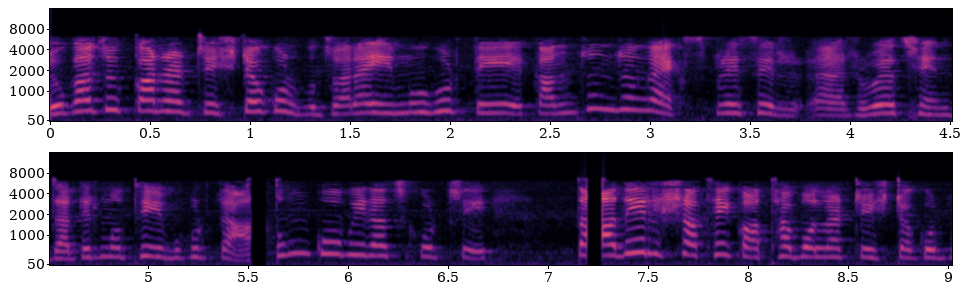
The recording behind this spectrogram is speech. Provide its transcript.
যোগাযোগ করার চেষ্টা করব। যারা এই মুহূর্তে কাঞ্চনজঙ্ঘা এক্সপ্রেসের রয়েছেন যাদের মধ্যে এই মুহূর্তে আতঙ্ক বিরাজ করছে তাদের সাথে কথা বলার চেষ্টা করব।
